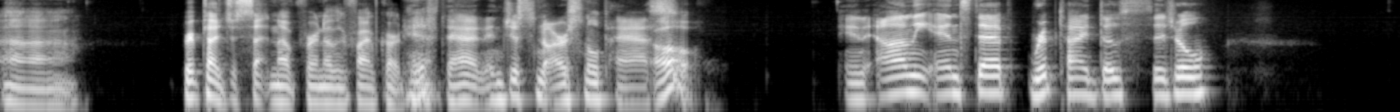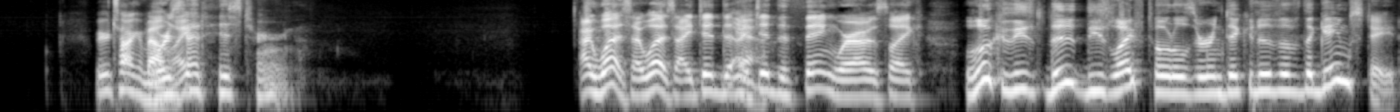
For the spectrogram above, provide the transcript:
Uh, Riptide just setting up for another five card hit. If that, and just an arsenal pass. Oh, And on the end step, Riptide does sigil. we were talking about or is life. that his turn? I was, I was, I did, the, I did the thing where I was like, "Look, these th- these life totals are indicative of the game state,"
